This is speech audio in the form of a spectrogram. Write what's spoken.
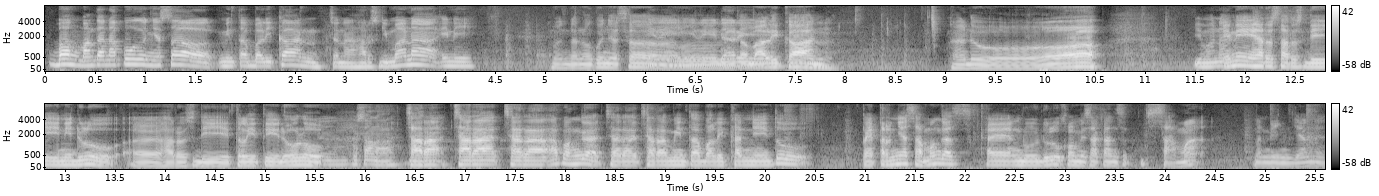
bang mantan aku nyesel minta balikan cina harus gimana ini Mantan aku nyesel, Ini- ini minta dari- balikan. Aduh. gimana Ini harus harus di ini dulu, eh, harus diteliti dulu. Hmm, salah Cara cara cara apa enggak? Cara cara minta balikannya itu patternnya sama enggak kayak yang dulu-dulu kalau misalkan sama mending jangan.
